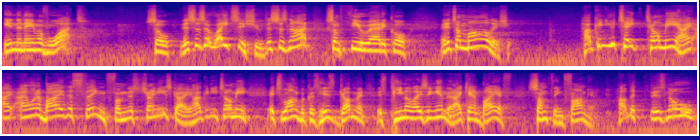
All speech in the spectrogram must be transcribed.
In the name of what? So this is a rights issue. This is not some theoretical, and it's a moral issue. How can you take tell me I, I, I want to buy this thing from this Chinese guy? How can you tell me it's wrong because his government is penalizing him that I can't buy it something from him? How the, there's no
